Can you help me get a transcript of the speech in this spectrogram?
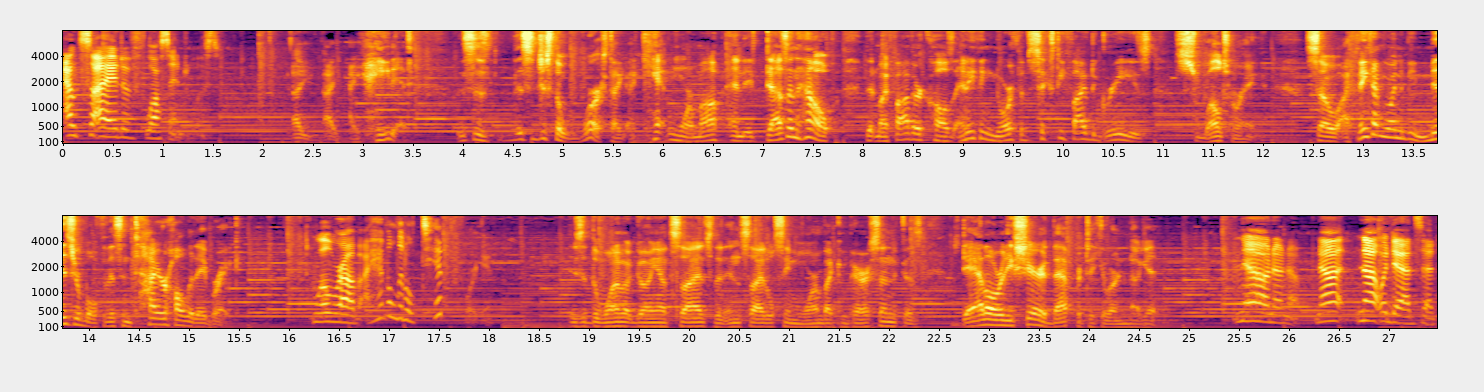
outside of Los Angeles. I, I, I hate it. This is this is just the worst. I, I can't warm up, and it doesn't help that my father calls anything north of 65 degrees sweltering. So I think I'm going to be miserable for this entire holiday break. Well, Rob, I have a little tip for you. Is it the one about going outside so that inside will seem warm by comparison? Because Dad already shared that particular nugget. No, no, no. Not not what dad said.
